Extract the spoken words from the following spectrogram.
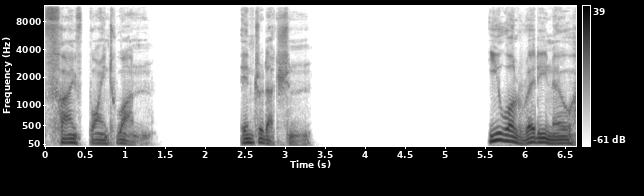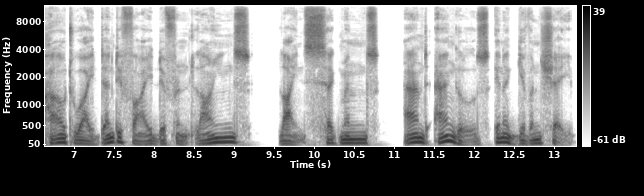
5.1 Introduction. You already know how to identify different lines, line segments, and angles in a given shape.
